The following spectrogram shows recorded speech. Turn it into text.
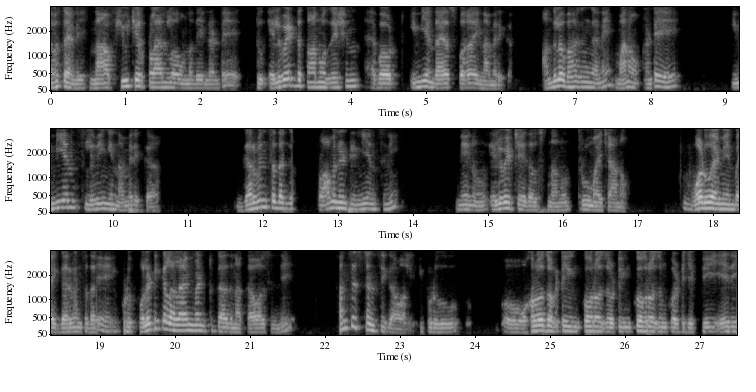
నమస్తే అండి. నా ఫ్యూచర్ ప్లాన్‌లో ఉన్నదేంటంటే, to elevate the conversation about Indian diaspora in America. అందులో భాగంగానే మనం అంటే ఇండియన్స్ లివింగ్ ఇన్ అమెరికా గర్వించదగ్గ ప్రామినెంట్ ఇండియన్స్‌ని నేను ఎలివేట్ చేయదలుచుకున్నాను through my channel. What I mean by గర్వించదగ్గ ఇప్పుడు పొలిటికల్ అలైన్‌మెంట్ కాదు నాకు కావాల్సింది. కన్సిస్టెన్సీ కావాలి. ఇప్పుడు ఒక రోజు ఒకటి, ఇంకో రోజు ఒకటి, ఇంకో రోజు ఇంకోటి చెప్పి ఏది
